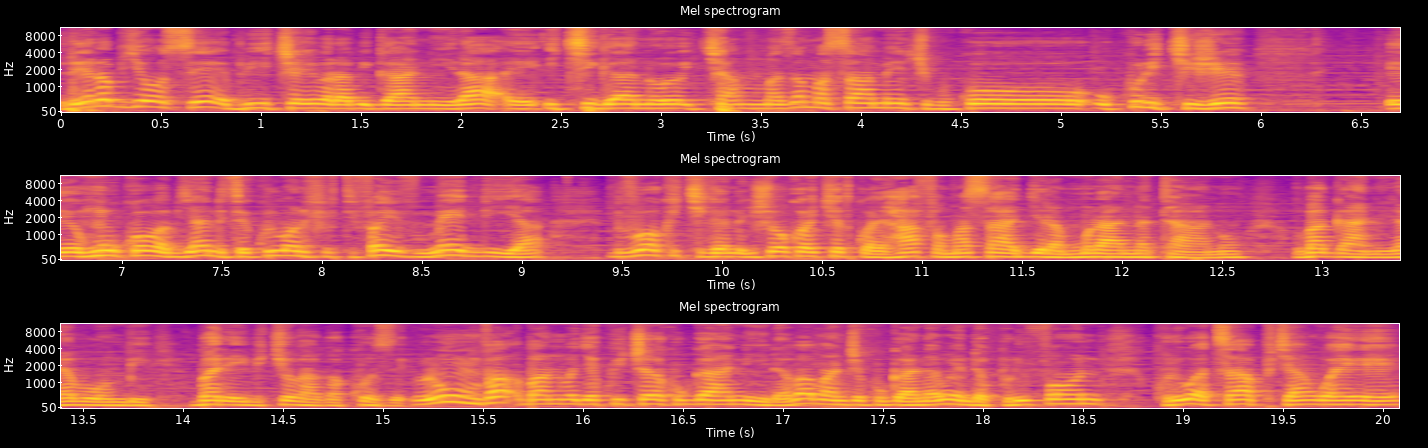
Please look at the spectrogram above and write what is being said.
Rero byose bicaye barabiganira eh, ikiganiro cyamaze amasaha menshi kuko ukurikije nk'uko babyanditse kuri 155 media bivuga ko ikiganiro gishobora kuba cyatwaye hafi amasaha agera muri ane atanu baganira bombi bareba icyo bagakoze. Urumva abantu bajya kwicara kuganira babanje kuganira wenda kuri phone kuri whatsapp cyangwa hehe.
